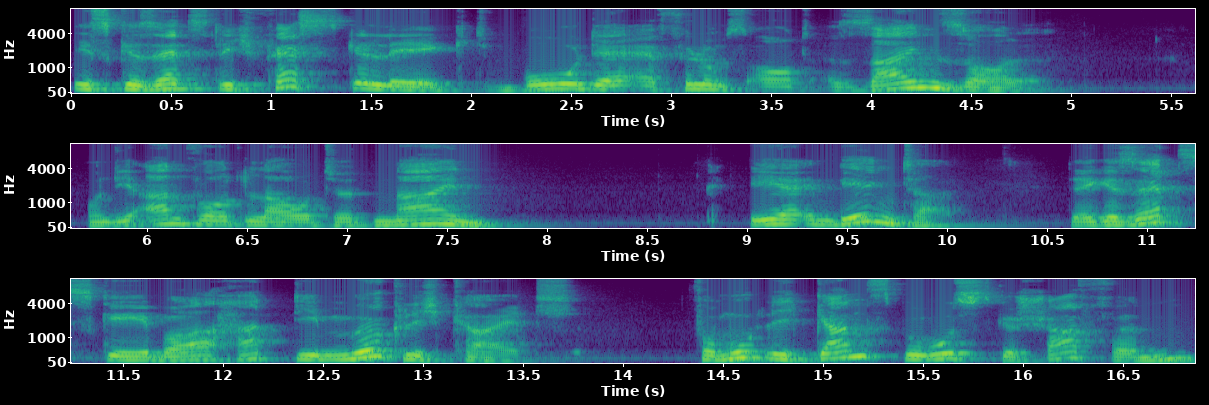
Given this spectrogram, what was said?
Ist gesetzlich festgelegt, wo der Erfüllungsort sein soll? Und die Antwort lautet nein. Eher im Gegenteil. Der Gesetzgeber hat die Möglichkeit, vermutlich ganz bewusst geschaffen,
